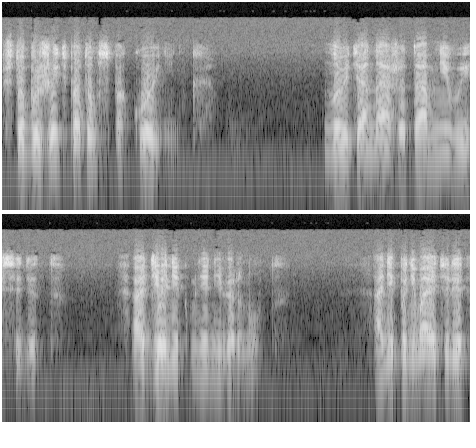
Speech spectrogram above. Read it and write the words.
чтобы жить потом спокойненько. Но ведь она же там не высидит, а денег мне не вернут. Они, понимаете ли,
